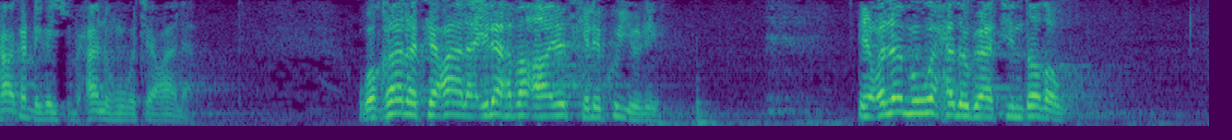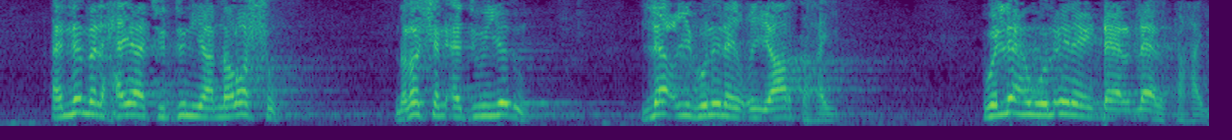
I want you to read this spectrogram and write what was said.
kaaga dhigay subxaanahu wa tacaala. Wa qaala tacaala ilaah baa aayad kale ku yidhi iclamuu waxaad ogaatiin dadow annama alxayaatu dunyaa noloshu noloshan adduunyadu lacibun inay ciyaar tahay wa lahwun inay dheeldheel tahay.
